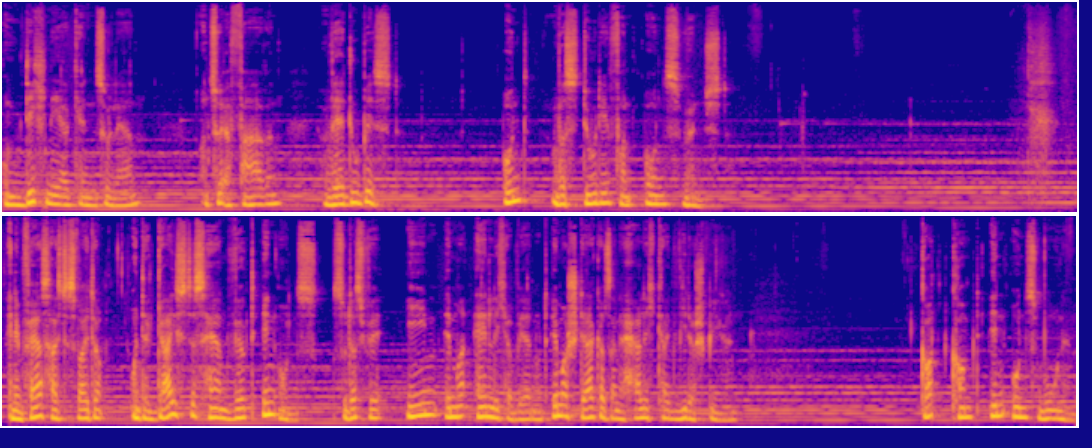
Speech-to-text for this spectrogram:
um dich näher kennenzulernen und zu erfahren, wer du bist und was du dir von uns wünschst. In dem Vers heißt es weiter, und der Geist des Herrn wirkt in uns, sodass wir ihm immer ähnlicher werden und immer stärker seine Herrlichkeit widerspiegeln. Gott kommt in uns wohnen.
